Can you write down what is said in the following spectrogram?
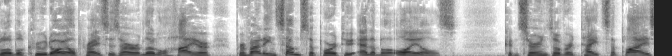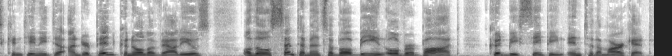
Global crude oil prices are a little higher, providing some support to edible oils. Concerns over tight supplies continue to underpin canola values, although sentiments about being overbought could be seeping into the market.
